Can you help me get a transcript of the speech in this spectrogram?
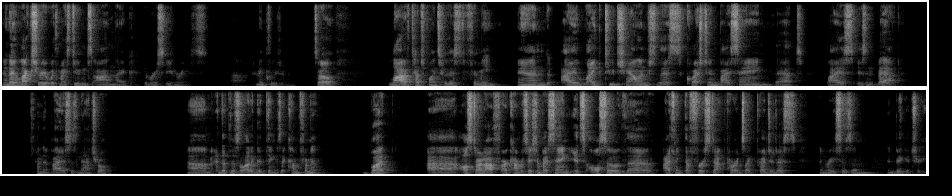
And I lecture with my students on like diversity and race um, and inclusion. So a lot of touch points for this for me. And I like to challenge this question by saying that bias isn't bad and that bias is natural um, and that there's a lot of good things that come from it. But uh, I'll start off our conversation by saying it's also the, I think, the first step towards like prejudice and racism and bigotry,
